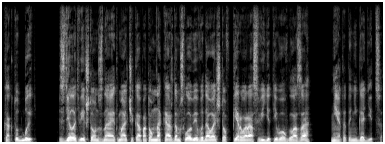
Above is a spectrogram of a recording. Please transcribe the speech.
Как тут быть? Сделать вид, что он знает мальчика, а потом на каждом слове выдавать, что в первый раз видит его в глаза? Нет, это не годится.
